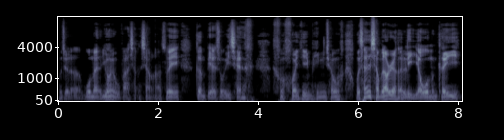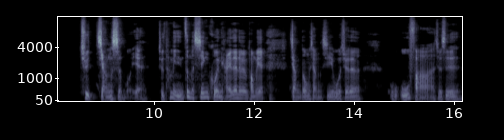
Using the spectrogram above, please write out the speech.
我觉得我们永远无法想象啊！所以更别说以前 婚姻贫穷，我才是想不到任何理由我们可以去讲什么耶。就他们已经这么辛苦了，你还在那边旁边讲东讲西，我觉得无无法，就是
